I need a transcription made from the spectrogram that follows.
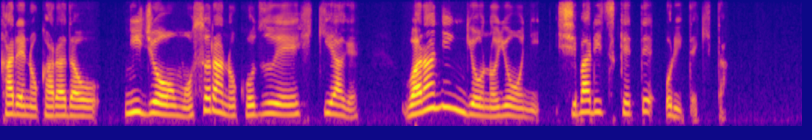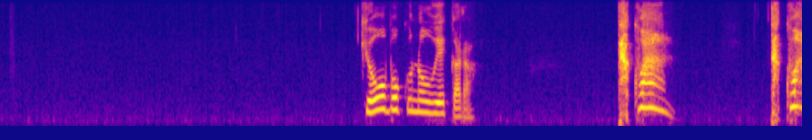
彼の体を二畳も空の梢へ引き上げ藁人形のように縛りつけて降りてきた。峡木の上から、たくわんたくわん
